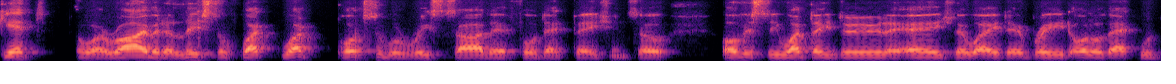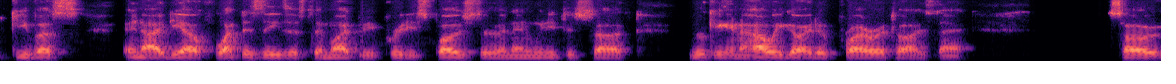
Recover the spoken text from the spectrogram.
get or arrive at a list of what what possible risks are there for that patient so obviously what they do their age their weight their breed all of that would give us an idea of what diseases they might be predisposed to and then we need to start looking at how we're going to prioritize that so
